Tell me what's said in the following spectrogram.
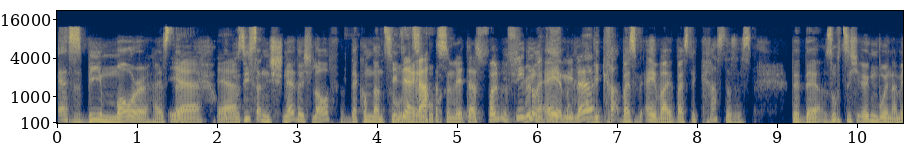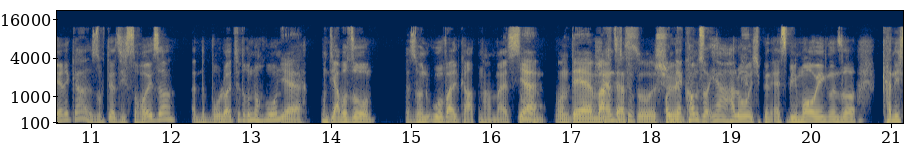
SB Mower heißt der. ja, Und ja. du siehst dann den Schnelldurchlauf, der kommt dann zu. Wie der Rasen mit, das ist voll befriedigend ey, irgendwie, ne? wie weißt, du, ey, wei- weißt du, wie krass das ist? Der, der sucht sich irgendwo in Amerika, sucht er sich so Häuser, wo Leute drin noch wohnen Ja, und die aber so, so einen Urwaldgarten haben, weißt du? Ja. Und der macht das so Und schön. der kommt so, ja, hallo, ich bin SB Mowing und so, kann ich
